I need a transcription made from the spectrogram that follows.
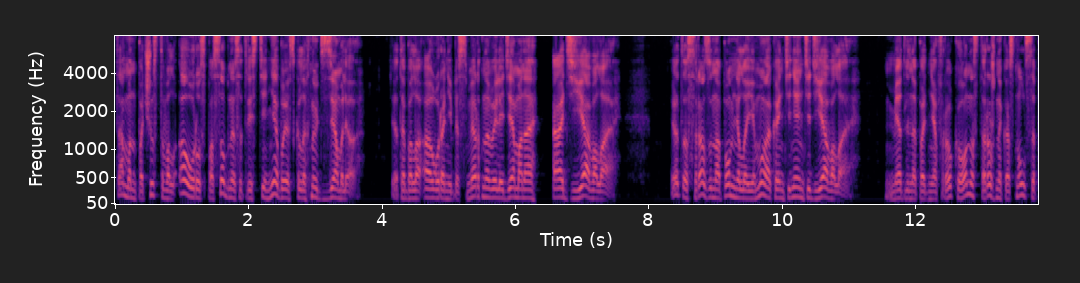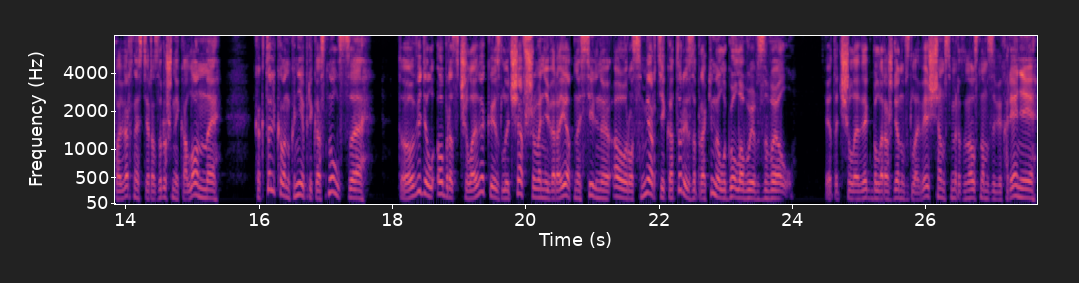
Там он почувствовал ауру, способную сотрясти небо и всколыхнуть землю. Это была аура не бессмертного или демона, а дьявола. Это сразу напомнило ему о континенте дьявола. Медленно подняв руку, он осторожно коснулся поверхности разрушенной колонны. Как только он к ней прикоснулся, то увидел образ человека, излучавшего невероятно сильную ауру смерти, который запрокинул голову и взвыл. Этот человек был рожден в зловещем смертоносном завихрении,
